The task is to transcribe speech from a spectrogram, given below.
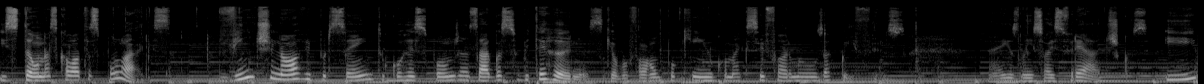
estão nas calotas polares. 29% corresponde às águas subterrâneas, que eu vou falar um pouquinho como é que se formam os aquíferos né, e os lençóis freáticos. E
